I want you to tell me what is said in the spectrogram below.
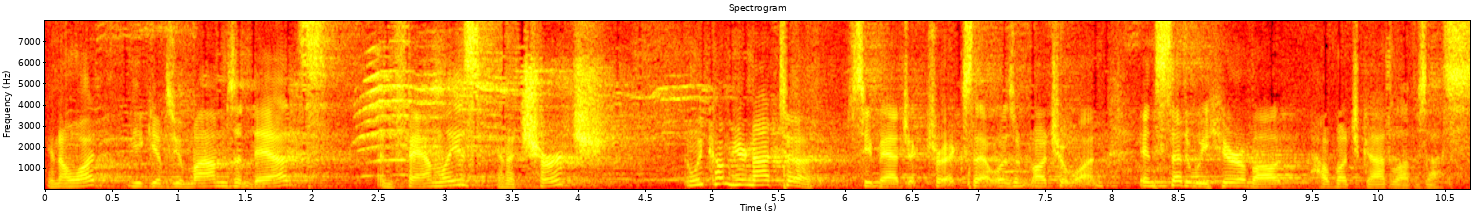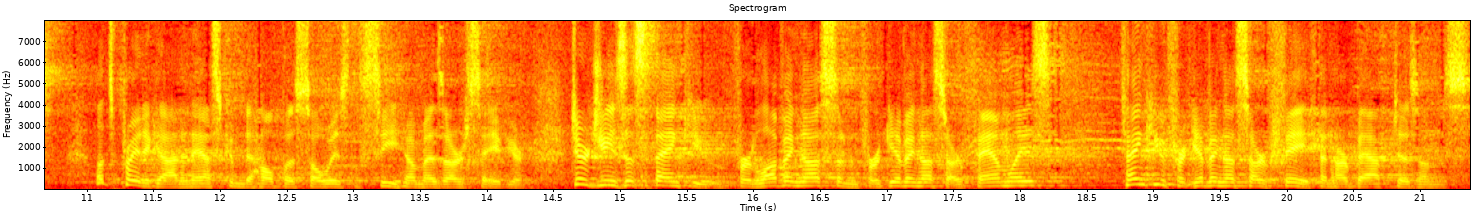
You know what? He gives you moms and dads and families and a church. And we come here not to see magic tricks. That wasn't much of one. Instead, we hear about how much God loves us Let's pray to God and ask Him to help us always see Him as our Savior. Dear Jesus, thank you for loving us and for giving us our families. Thank you for giving us our faith and our baptisms.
